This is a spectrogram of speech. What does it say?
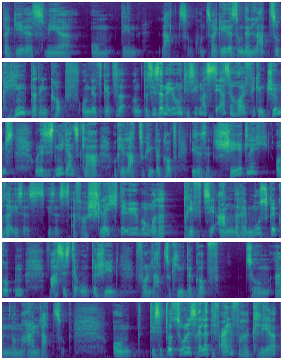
da geht es mir um den Latzug. Und zwar geht es um den Latzug hinter den Kopf. Und jetzt geht's, und das ist eine Übung, die sieht man sehr, sehr häufig in Gyms. Und es ist nie ganz klar, okay, Latzug hinter Kopf, ist es jetzt schädlich oder ist es, ist es einfach schlechte Übung oder trifft sie andere Muskelgruppen? Was ist der Unterschied von Latzug hinter Kopf zum einem normalen Latzug? Und die Situation ist relativ einfach erklärt.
